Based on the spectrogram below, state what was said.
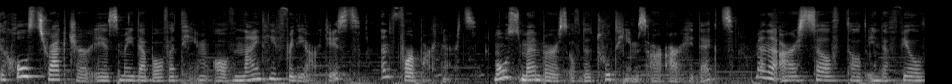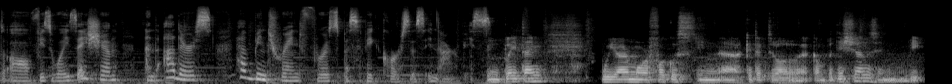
the whole structure is made up of a team of 90 3D artists and 4 partners. Most members of the two teams are architects, many are self-taught in the field of visualization, and others have been trained through specific courses in RVs. In Playtime, we are more focused in architectural competitions, in big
